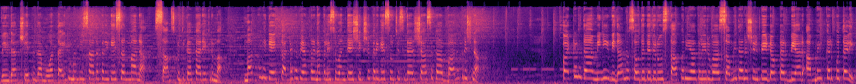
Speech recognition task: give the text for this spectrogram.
ವಿವಿಧ ಕ್ಷೇತ್ರದ ಮೂವತ್ತೈದು ಮಂದಿ ಸಾಧಕರಿಗೆ ಸನ್ಮಾನ, ಸಾಂಸ್ಕೃತಿಕ ಕಾರ್ಯಕ್ರಮ. ಮಕ್ಕಳಿಗೆ ಕನ್ನಡ ವ್ಯಾಕರಣ ಕಲಿಸುವಂತೆ ಶಿಕ್ಷಕರಿಗೆ ಸೂಚಿಸಿದ ಶಾಸಕ ಬಾಲಕೃಷ್ಣ. ಪಟ್ಟಣದ ಮಿನಿ ವಿಧಾನಸೌಧದೆದುರು ಸ್ಥಾಪನೆಯಾಗಲಿರುವ ಸಂವಿಧಾನ ಶಿಲ್ಪಿ ಡಾಕ್ಟರ್ ಬಿಆರ್ ಅಂಬೇಡ್ಕರ್ ಪುತ್ಥಳಿ.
